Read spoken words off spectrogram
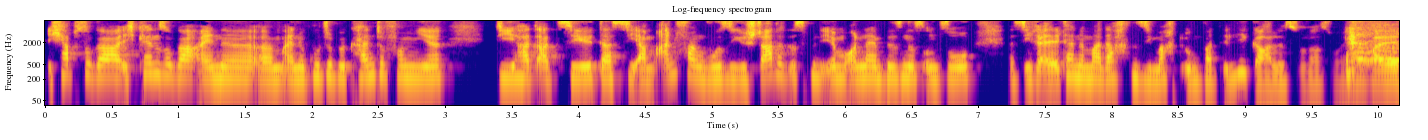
Ich habe sogar, ich kenne sogar eine, ähm, eine gute Bekannte von mir, die hat erzählt, dass sie am Anfang, wo sie gestartet ist mit ihrem Online-Business und so, dass ihre Eltern immer dachten, sie macht irgendwas Illegales oder so, ja, weil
